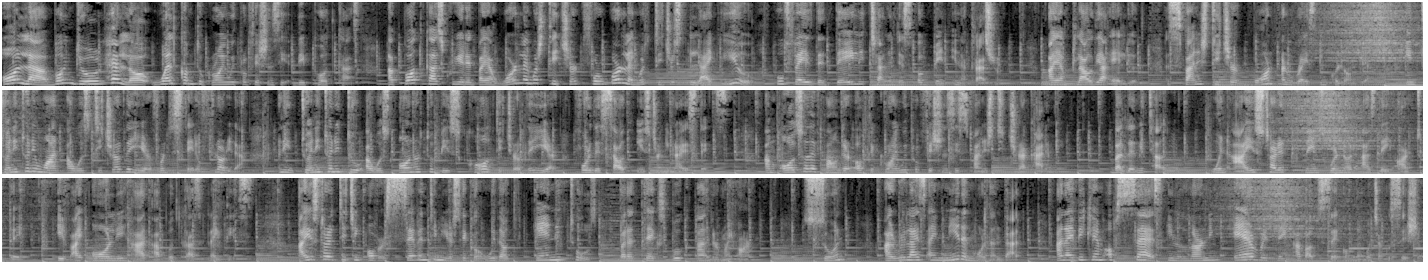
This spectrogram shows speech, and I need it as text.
Hola, bonjour, hello, welcome to Growing with Proficiency, the podcast, a podcast created by a world language teacher for world language teachers like you who face the daily challenges of being in a classroom. I am Claudia Elliott, a Spanish teacher born and raised in Colombia. In 2021, I was Teacher of the Year for the state of Florida, and in 2022, I was honored to be SCOLT Teacher of the Year for the Southeastern United States. I'm also the founder of the Growing with Proficiency Spanish Teacher Academy. But let me tell you, when I started, things were not as they are today. If I only had a podcast like this. I started teaching over 17 years ago without any tools but a textbook under my arm. Soon, I realized I needed more than that, and I became obsessed in learning everything about second language acquisition.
